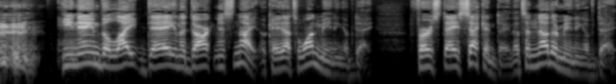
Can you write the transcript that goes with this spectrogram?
he named the light day and the darkness night. Okay, that's one meaning of day. First day, second day. That's another meaning of day.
